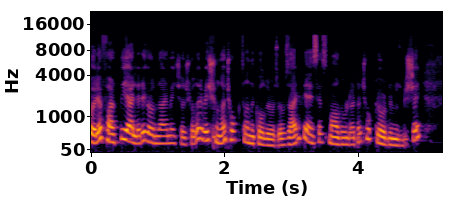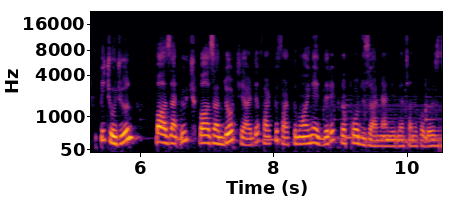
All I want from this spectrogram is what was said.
böyle farklı yerlere göndermeye çalışıyorlar ve şuna çok tanık oluyoruz. Özellikle enses mağdurlarında çok gördüğümüz bir şey. Bir çocuğun bazen 3 bazen 4 yerde farklı farklı muayene edilerek rapor düzenlendiğine tanık oluyoruz.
